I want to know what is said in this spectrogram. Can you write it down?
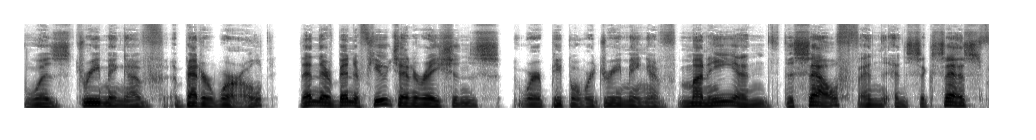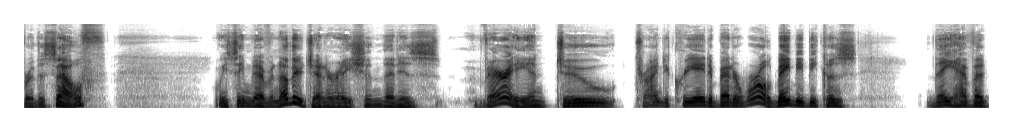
was dreaming of a better world. Then there have been a few generations where people were dreaming of money and the self and, and success for the self. We seem to have another generation that is very into trying to create a better world, maybe because they have a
